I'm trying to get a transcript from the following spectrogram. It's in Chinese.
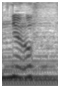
你。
